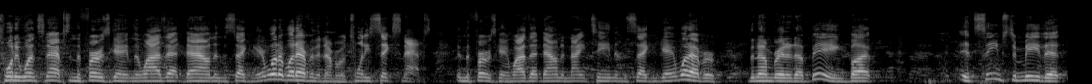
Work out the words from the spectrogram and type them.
21 snaps in the first game, then why is that down in the second game? Whatever the number was, 26 snaps in the first game. Why is that down to 19 in the second game? Whatever the number ended up being, but it seems to me that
